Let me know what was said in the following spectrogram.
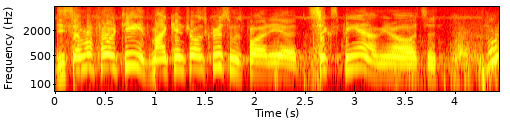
December 14th, Mike Cantrell's Christmas party at 6 p.m. You know, it's a. We're.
